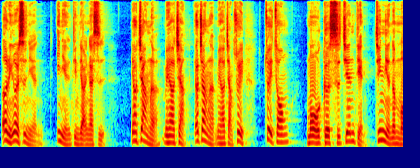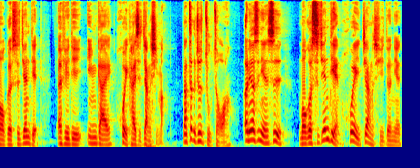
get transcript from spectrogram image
二零二四年一年的定调应该是要降了，没有要降，要降了，没有要降，所以最终。某个时间点，今年的某个时间点，FED 应该会开始降息嘛？那这个就是主轴啊。二零二四年是某个时间点会降息的年，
